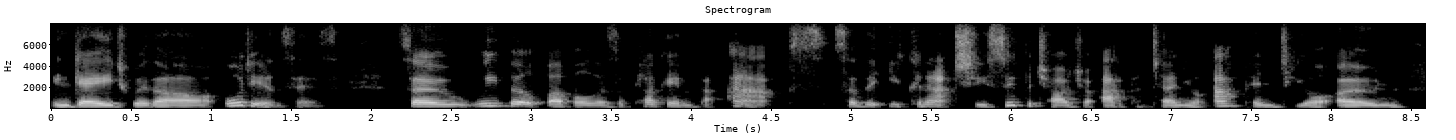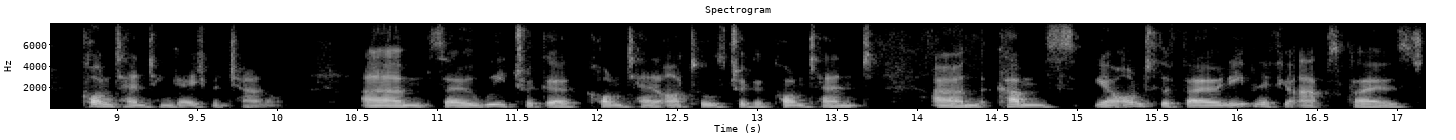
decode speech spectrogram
engage with our audiences? So we built Bubbl as a plugin for apps so that you can actually supercharge your app and turn your app into your own content engagement channel. Um, so we trigger content, our tools trigger content um, that comes you know onto the phone, even if your app's closed,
